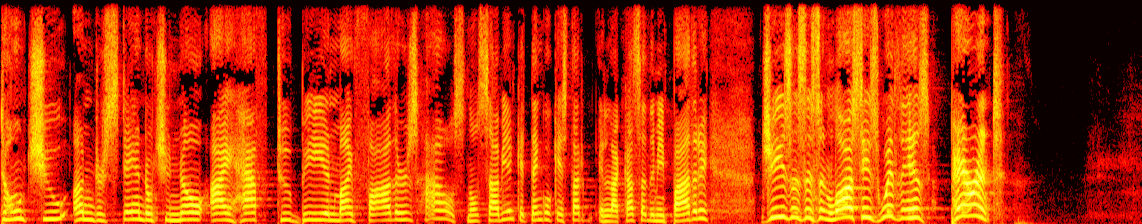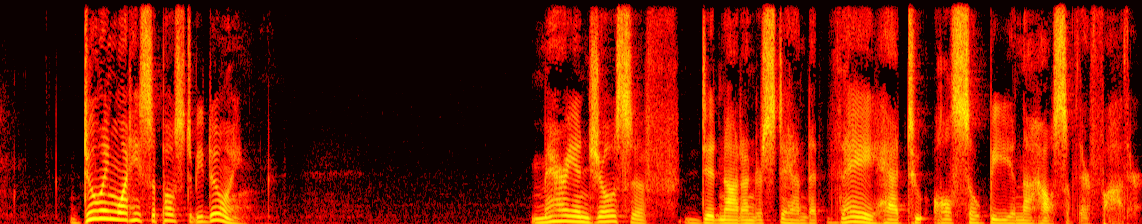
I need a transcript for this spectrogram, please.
Don't you understand? Don't you know I have to be in my father's house? ¿No sabían que tengo que estar en la casa de mi padre? Jesus isn't lost, he's with his parent, doing what he's supposed to be doing. Mary and Joseph did not understand that they had to also be in the house of their father.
